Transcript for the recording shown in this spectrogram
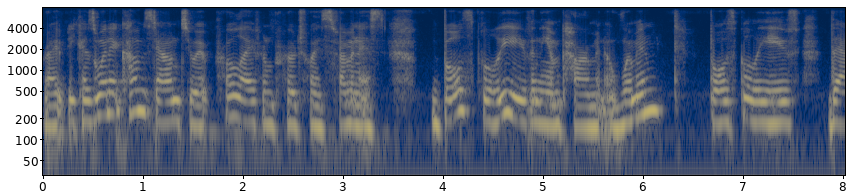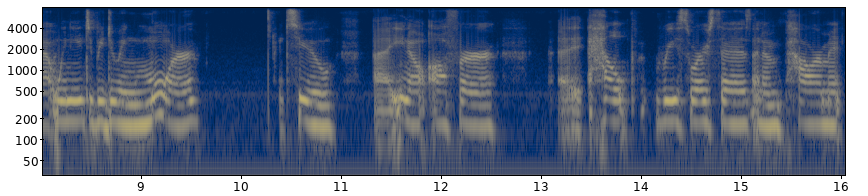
right? Because when it comes down to it, pro life and pro choice feminists both believe in the empowerment of women, both believe that we need to be doing more to, uh, you know, offer uh, help, resources, and empowerment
